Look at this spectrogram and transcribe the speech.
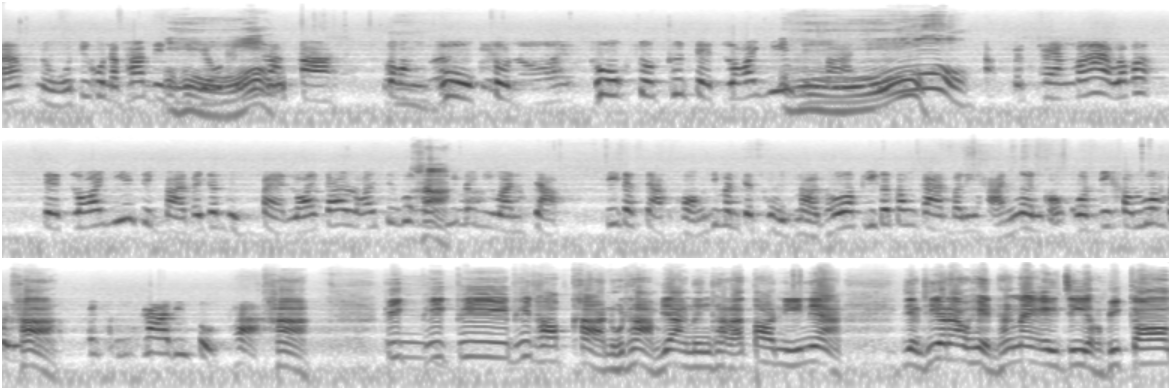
นะหนูที่คุณภาพโอ้โหดีๆเดี๋ยวนี้ราคากล่องถูกสุด ถูกสุดคือเจ็ดร้อยยี่โอ้โหสิบบาทโอ้แพงมากแล้วก็ เจ็ดร้อยยี่สิบาทไปจนถึงแปดร้อยเก้าร้อยซึ่งพวกนั้นค่ะที่ไม่มีวันจับที่จะจับของที่มันจะถูกหน่อยเพราะว่าพี่ก็ต้องการบริหารเงินของคนที่เขาร่วมบริจาค่ะคให้คุ้มค่าที่สุดค่ะค่ะพี่พี่พี่พี่ท็อปค่ะหนูถามอย่างหนึ่งค่ะแล้วตอนนี้เนี่ยอย่างที่เราเห็นทั้งในไอจของพี่ก้อง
